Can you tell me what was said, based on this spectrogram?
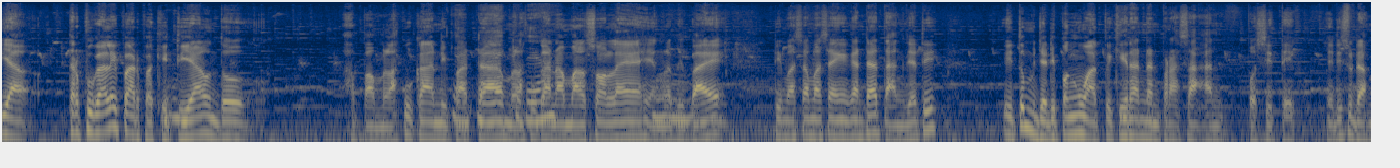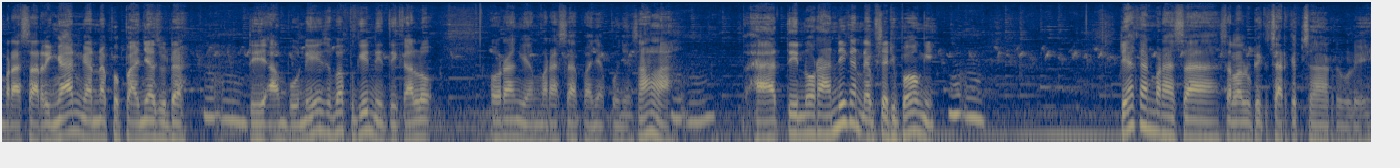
ya terbuka lebar bagi dia untuk apa melakukan ibadah baik gitu melakukan amal soleh yang lebih baik di masa-masa yang akan datang. Jadi itu menjadi penguat pikiran dan perasaan positif. Jadi sudah merasa ringan karena bebannya sudah diampuni. Sebab begini Ti, kalau orang yang merasa banyak punya salah hati nurani kan nggak bisa dibohongi. Dia akan merasa selalu dikejar-kejar oleh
